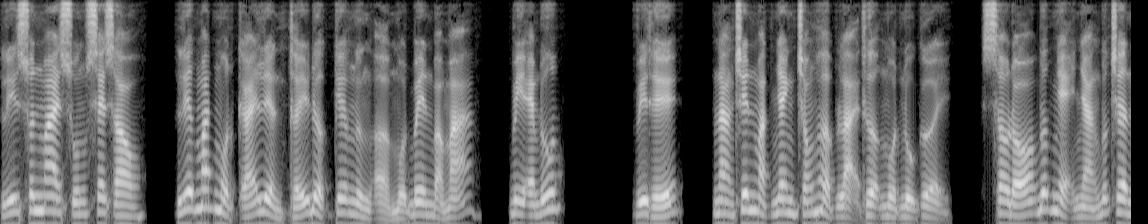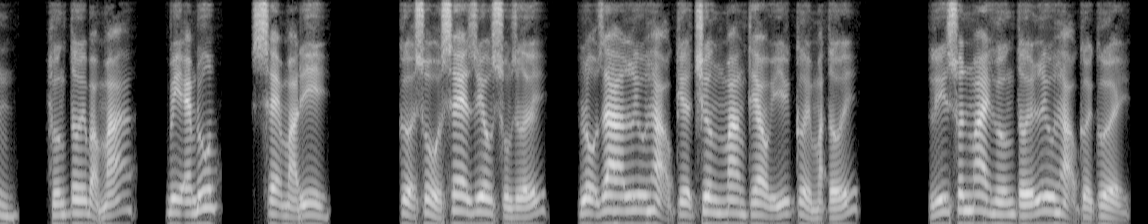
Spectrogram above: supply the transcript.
Lý Xuân Mai xuống xe sau, liếc mắt một cái liền thấy được kia ngừng ở một bên bảo mã, bị em đút. Vì thế, nàng trên mặt nhanh chóng hợp lại thượng một nụ cười, sau đó bước nhẹ nhàng bước chân, hướng tới bảo mã, bị em đút, xe mà đi. Cửa sổ xe riêu xuống dưới, lộ ra lưu hạo kia trương mang theo ý cười mặt tới. Lý Xuân Mai hướng tới lưu hạo cười cười,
